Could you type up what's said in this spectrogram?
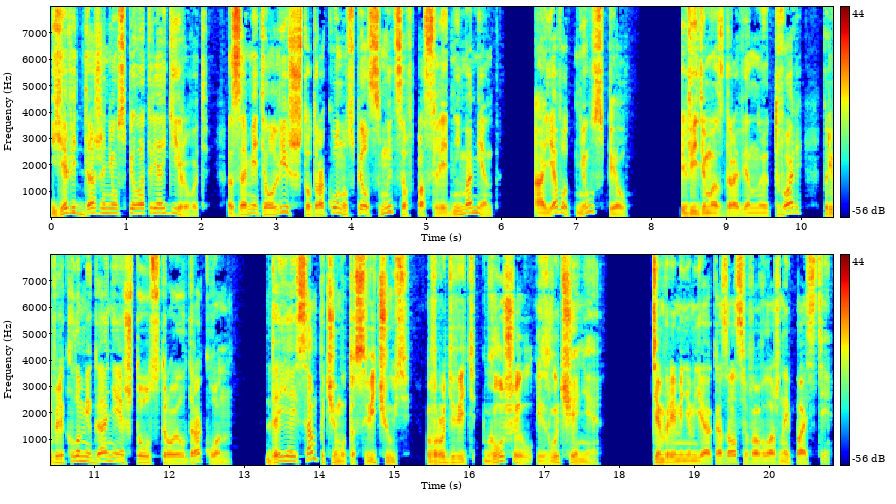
Я ведь даже не успел отреагировать. Заметил лишь, что дракон успел смыться в последний момент. А я вот не успел. Видимо, здоровенную тварь привлекло мигание, что устроил дракон — да я и сам почему-то свечусь, вроде ведь глушил излучение. Тем временем я оказался во влажной пасти.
